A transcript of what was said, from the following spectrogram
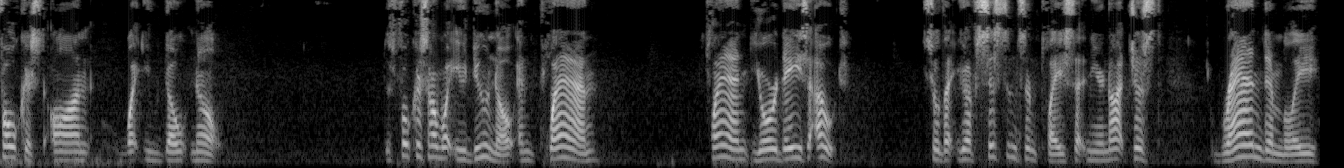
focused on what you don't know. Just focus on what you do know and plan plan your days out so that you have systems in place that you're not just randomly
